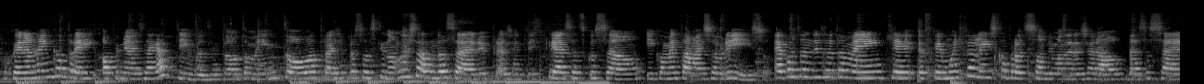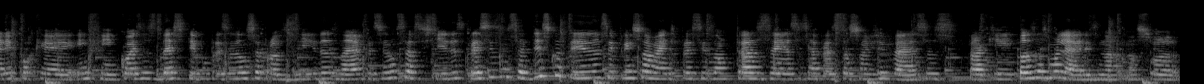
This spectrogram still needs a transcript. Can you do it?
porque eu ainda não encontrei opiniões negativas, então eu também tô atrás de pessoas que não gostaram da série pra gente criar essa discussão e comentar mais sobre isso. É importante dizer também que eu fiquei muito feliz com a produção de maneira geral dessa série, porque, enfim, coisas desse tipo precisam ser produzidas, né, precisam ser assistidas, precisam ser discutidas e principalmente precisam trazer essas representações diversas para que todas as mulheres, na, na sua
